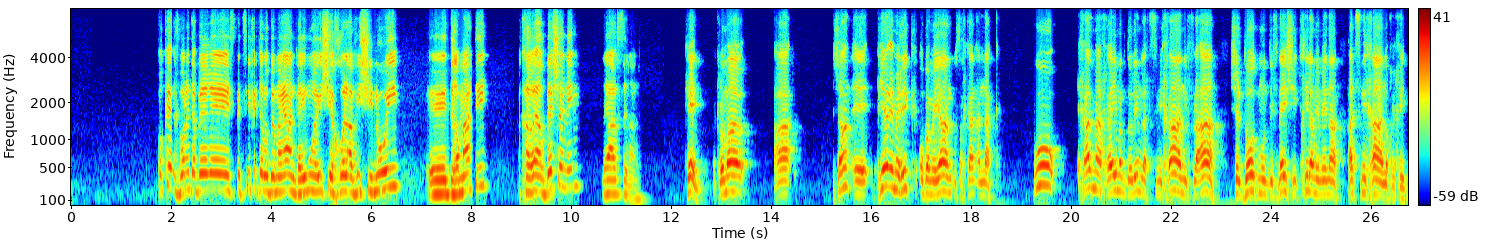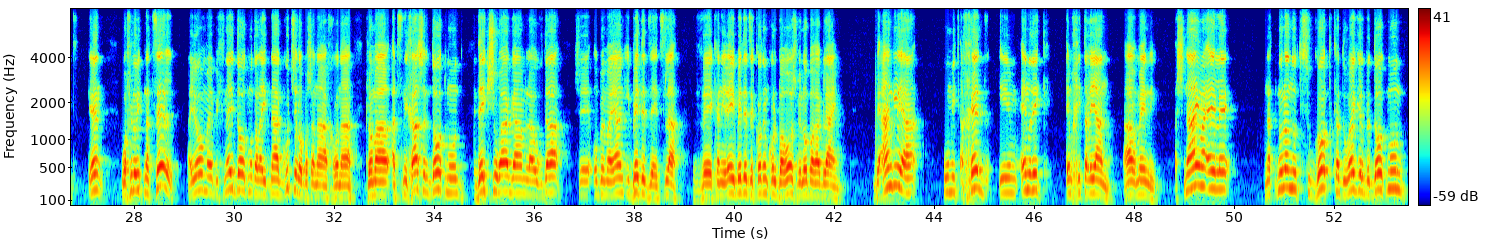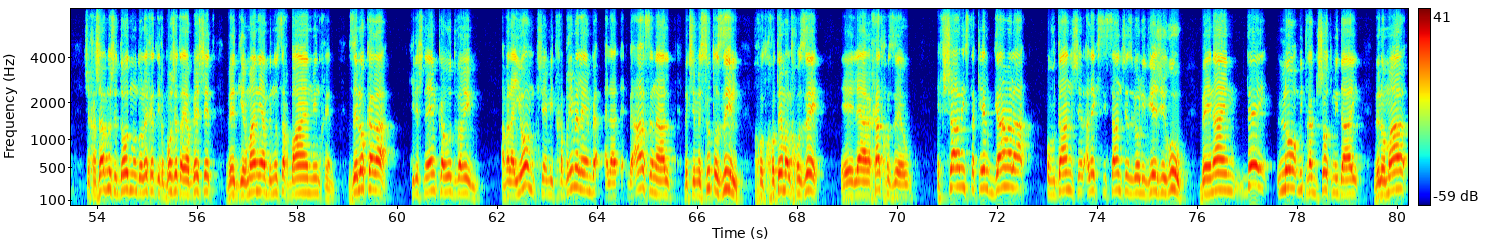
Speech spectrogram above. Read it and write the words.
אוקיי, אז בואו נדבר אה, ספציפית על אובמיאנג, האם הוא האיש שיכול להביא שינוי אה, דרמטי אחרי הרבה שנים לארסנל? כן, כלומר, ז'אן, אה, פייר אמריק אובמיאנג הוא שחקן ענק. הוא אחד מהאחראים הגדולים לצמיחה הנפלאה של דורטמונד לפני שהתחילה ממנה הצניחה הנוכחית, כן? הוא אפילו התנצל היום אה, בפני דורטמונד על ההתנהגות שלו בשנה האחרונה, כלומר הצניחה של דורטמונד די קשורה גם לעובדה שאובמיאנג איבד את זה אצלה, וכנראה איבד את זה קודם כל בראש ולא ברגליים. באנגליה הוא מתאחד עם הנריק מחיטריאן הארמני. השניים האלה נתנו לנו תצוגות כדורגל בדורטמונד, שחשבנו שדורטמונד הולכת לכבוש את היבשת ואת גרמניה בנוסח בריאן מינכן. זה לא קרה, כי לשניהם קרו דברים. אבל היום כשהם מתחברים אליהם בארסנל, וכשמסות אוזיל חותם על חוזה, אה, להארכת חוזהו, אפשר להסתכל גם על. אובדן של אלכסי סנצ'ז ואוליביה ז'ירו בעיניים די לא מתרגשות מדי, כלומר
